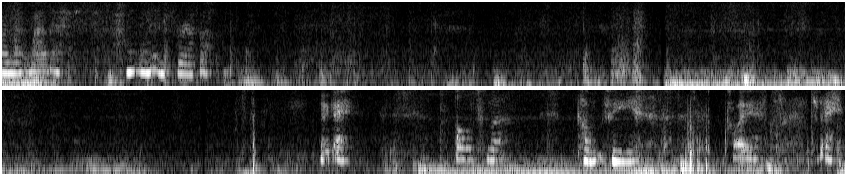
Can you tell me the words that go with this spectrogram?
I might wear this. I haven't worn it in forever. Okay. Ultimate comfy clothes today.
